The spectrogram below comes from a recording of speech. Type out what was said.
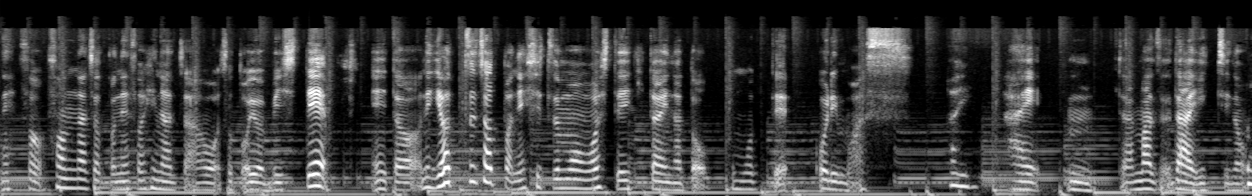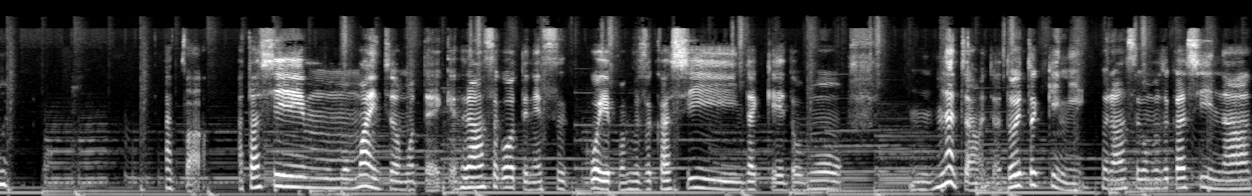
ね、そう、そんなちょっとね、そう、ひなちゃんをちょっとお呼びして、えっ、とね、4つちょっとね、質問をしていきたいなと思っております。はい。はい。うん。じゃあ、まず第一の。うんやっぱ、私も毎日思ってるけど、フランス語ってね、すっごいやっぱ難しいんだけども、うん、ひなちゃんはじゃあどういう時にフランス語難しいなっ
